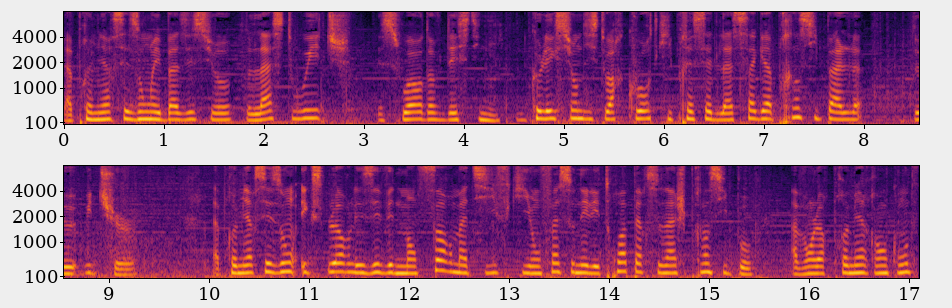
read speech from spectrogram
La première saison est basée sur The Last Witch et Sword of Destiny, une collection d'histoires courtes qui précède la saga principale de Witcher. La première saison explore les événements formatifs qui ont façonné les trois personnages principaux avant leur première rencontre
